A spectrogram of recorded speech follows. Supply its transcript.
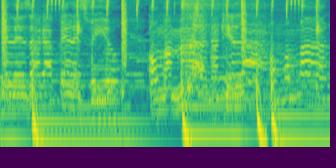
Feelings, I got feelings for you. On my mind, I can't lie. On my mind,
